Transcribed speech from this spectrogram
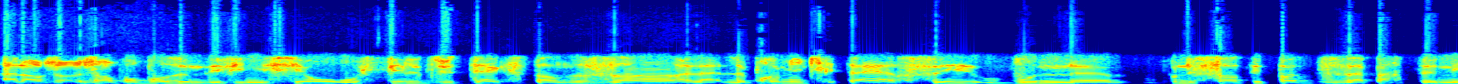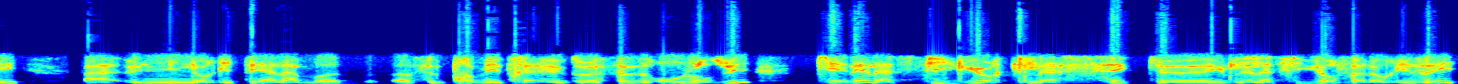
Alors, j'en- propose une définition au fil du texte en disant, le premier critère, c'est vous ne, vous ne sentez pas que vous appartenez à une minorité à la mode. Euh, C'est le premier trait. Euh, aujourd'hui, quelle est la figure classique, euh, la figure valorisée?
